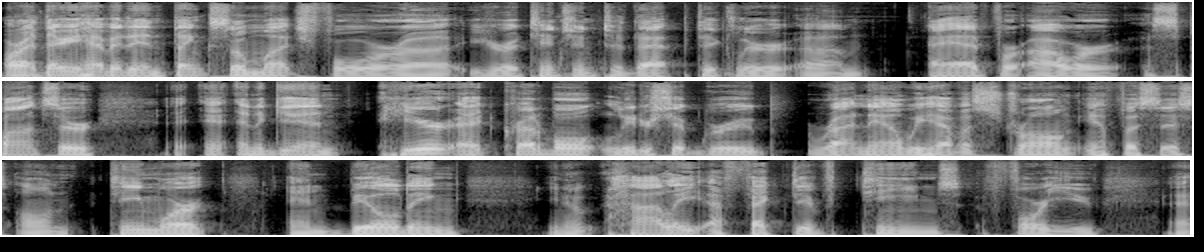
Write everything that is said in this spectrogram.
All right, there you have it. And thanks so much for uh, your attention to that particular um, ad for our sponsor. And again, here at Credible Leadership Group, right now we have a strong emphasis on teamwork and building you know highly effective teams for you. Uh,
